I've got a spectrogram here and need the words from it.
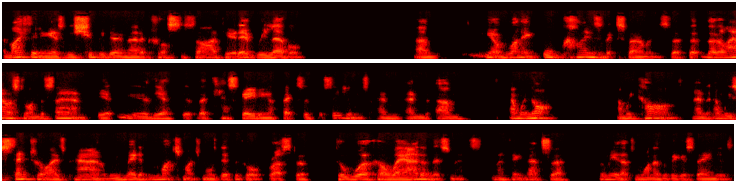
And my feeling is we should be doing that across society at every level. Um, you know, running all kinds of experiments that, that, that allow us to understand the, you know, the, the, cascading effects of decisions. And, and, um, and we're not and we can't. And, and we've centralized power. We've made it much, much more difficult for us to, to work our way out of this mess. And I think that's, a, for me, that's one of the biggest dangers.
